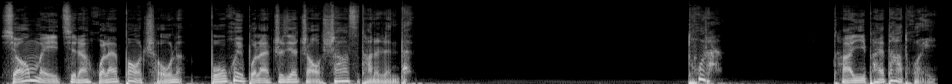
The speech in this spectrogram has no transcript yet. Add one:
小美既然回来报仇了。不会不来直接找杀死他的人的。突然，他一拍大腿，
